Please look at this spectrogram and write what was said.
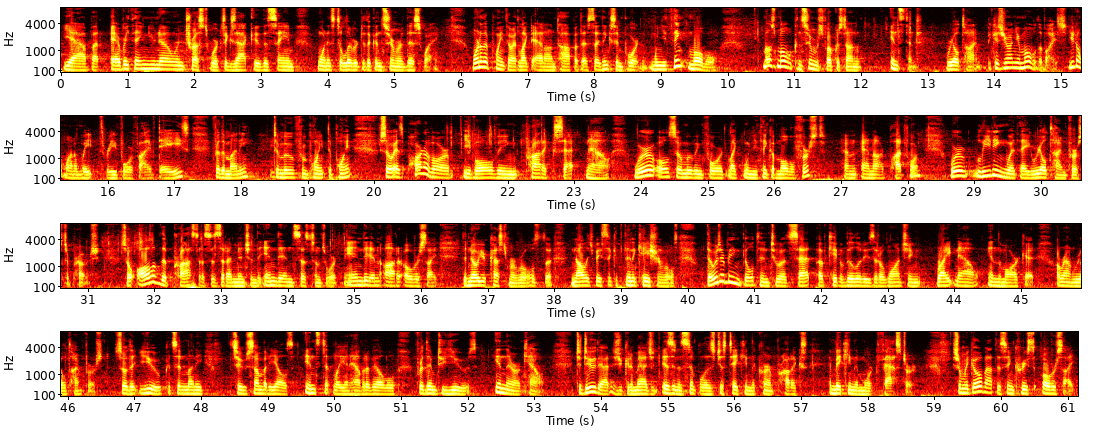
yeah, but everything you know and trust works exactly the same when it's delivered to the consumer this way. One other point, though, I'd like to add on top of this, I think is important. When you think mobile, most mobile consumers focused on instant, real time, because you're on your mobile device. You don't want to wait three, four, five days for the money to mm-hmm. move from point to point. So, as part of our evolving product set now, we're also moving forward, like when you think of mobile first, and, and our platform, we're leading with a real time first approach. So, all of the processes that I mentioned the end to end systems work, the end to end audit oversight, the know your customer rules, the knowledge based authentication rules those are being built into a set of capabilities that are launching right now in the market around real time first, so that you could send money to somebody else instantly and have it available for them to use in their account. To do that, as you can imagine, isn't as simple as just taking the current products and making them work faster. So when we go about this increased oversight,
